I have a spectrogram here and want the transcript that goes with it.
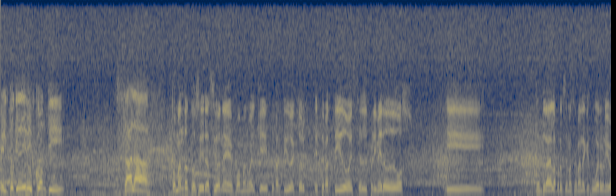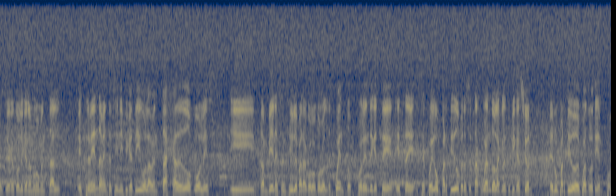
El toque de Visconti. Salas. Tomando en consideración, eh, Juan Manuel, que este partido, Héctor, este partido es el primero de dos y tendrá la próxima semana que jugar Universidad Católica en el Monumental. Es tremendamente significativo la ventaja de dos goles y también es sensible para Colo Colo el descuento. Por ende que este, este se juega un partido, pero se está jugando la clasificación en un partido de cuatro tiempos.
